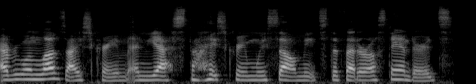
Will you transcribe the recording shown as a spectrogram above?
Everyone loves ice cream, and yes, the ice cream we sell meets the federal standards.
